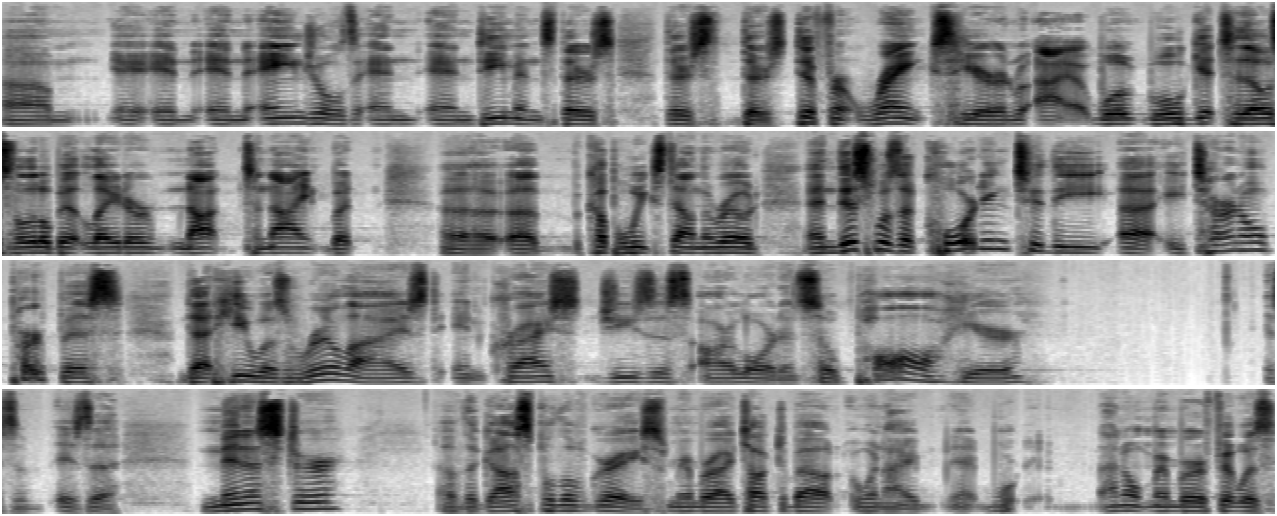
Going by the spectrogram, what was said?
um, in, in angels and, and demons. There's there's there's different ranks here, and I, we'll we'll get to those a little bit later, not tonight, but uh, a couple weeks down the road. And this was according to the uh, eternal purpose that he was realized in Christ Jesus our Lord. And so Paul here is a is a minister of the gospel of grace. Remember, I talked about when I I don't remember if it was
